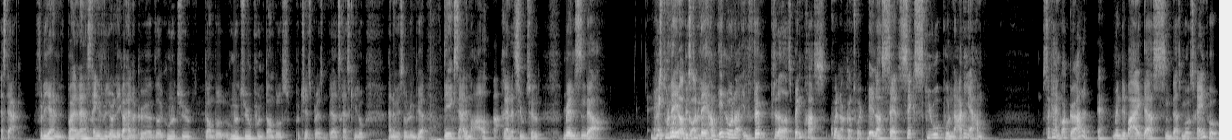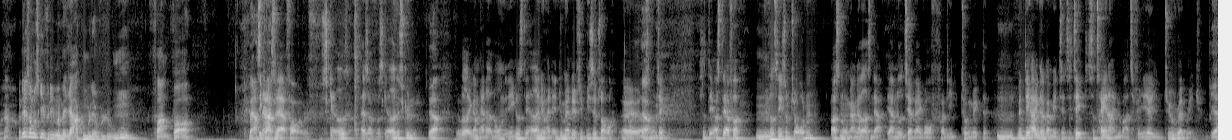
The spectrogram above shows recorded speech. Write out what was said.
er stærk. Fordi han, på en hans træningsvideo ligger han og kører ved ikke, 120, dumbbell, 120 pund dumbbells på chest pressen. Det er 50 kilo. Han er vist olympia. Det er ikke særlig meget relativt til. Men sådan der, Han hvis, du kunne lag, nok hvis godt, du lagde ham ind under en 5 pladers bænkpres, kunne han nok godt trykke den. eller sat 6 skiver på nakken af ham, så kan han godt gøre det. Ja. Men det er bare ikke deres, sådan, deres måde at træne på. Nej. Og det er så måske, fordi man vælger at akkumulere volumen frem for at være Det kan også være for skade, altså for skadernes skyld. Ja. Jeg ved ikke, om han havde nogen nikkels. Det havde han jo. Han endte jo med at rive sin biceps over øh, og Ja. sådan nogle ting. Så det er også derfor. Mm. vi ved sådan en som Jordan, også nogle gange har været sådan der, jeg er nødt til at back off fra de tunge vægte. Mm. Men det har ikke noget at gøre med intensitet, så træner han jo bare til failure i en 20 rep range. Ja.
